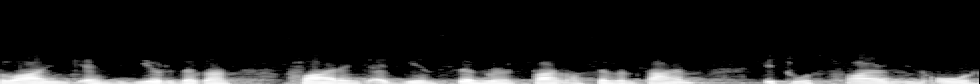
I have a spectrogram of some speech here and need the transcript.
flying and hear the gun firing again several times or seven times it was fired in all.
